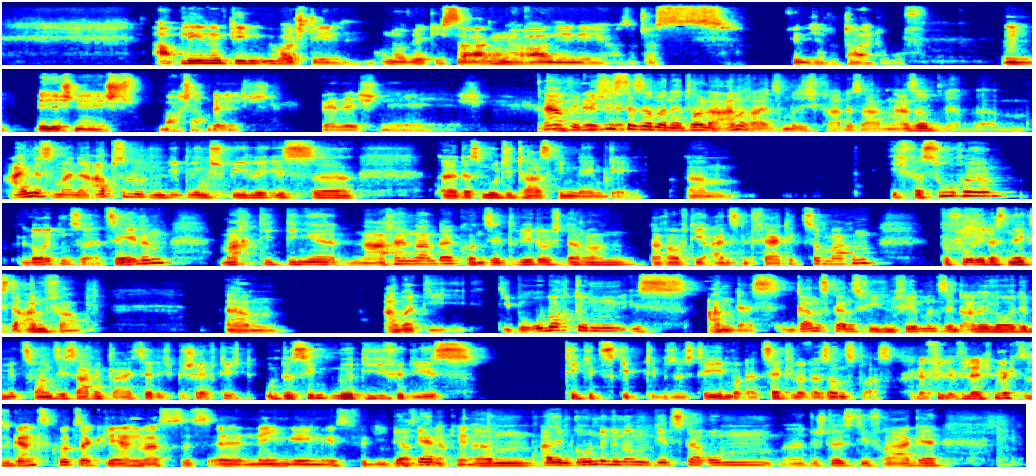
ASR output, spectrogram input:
ablehnend gegenüberstehen und da wirklich sagen, ja, nee, nee, also das finde ich ja total doof. Mhm. Will ich nicht, mach schon. Will ich, will ich nicht. Ja, für mich ist das aber eine tolle Anreiz, muss ich gerade sagen. Also äh, eines meiner absoluten Lieblingsspiele ist äh, äh, das Multitasking Name Game. Ähm, ich versuche Leuten zu erzählen, macht die Dinge nacheinander, konzentriert euch daran, darauf, die einzeln fertig zu machen, bevor ihr das nächste anfangt. Ähm, aber die, die Beobachtung ist anders. In ganz, ganz vielen Firmen sind alle Leute mit 20 Sachen gleichzeitig beschäftigt und das sind nur die, für die es Tickets gibt im System oder Zettel oder sonst was. Vielleicht möchtest du ganz kurz erklären, was das äh, Name Game ist, für die, die ja, gerne. Ähm, also im Grunde genommen geht es darum, äh, du stellst die Frage,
